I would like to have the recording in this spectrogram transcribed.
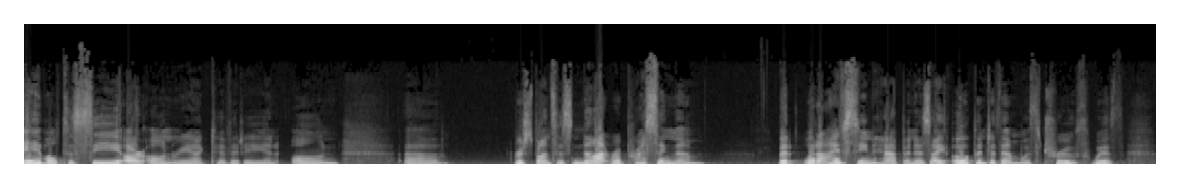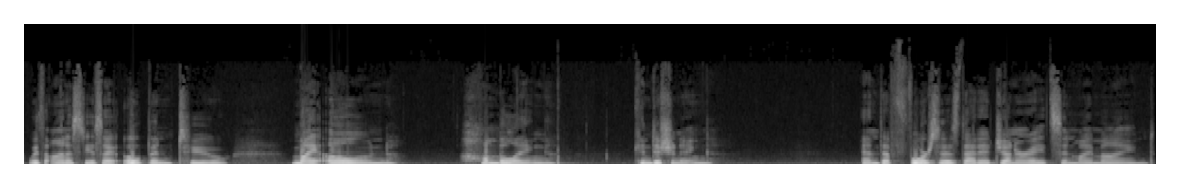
able to see our own reactivity and own uh, responses, not repressing them, but what I've seen happen is I open to them with truth, with, with honesty, as I open to my own humbling conditioning and the forces that it generates in my mind,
